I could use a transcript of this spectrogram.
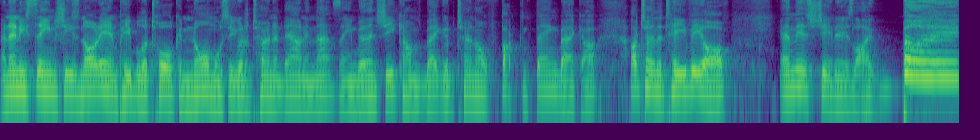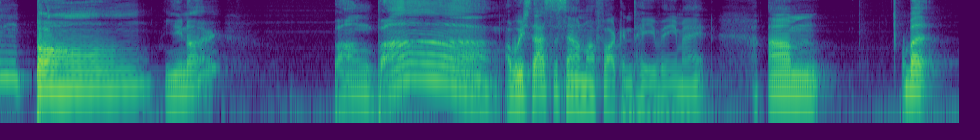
And any scene she's not in, people are talking normal, so you got to turn it down in that scene. But then she comes back, you got to turn the whole fucking thing back up. I turn the TV off, and this shit is like bang bong, you know? Bung bung. I wish that's the sound my fucking TV, mate. Um, but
